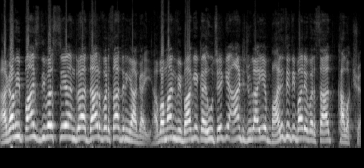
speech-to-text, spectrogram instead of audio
આગામી પાંચ દિવસ છે અનરાધાર વરસાદની આગાહી હવામાન વિભાગે કહ્યું છે કે આઠ જુલાઈએ ભારેથી ભારે વરસાદ ખાબકશે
